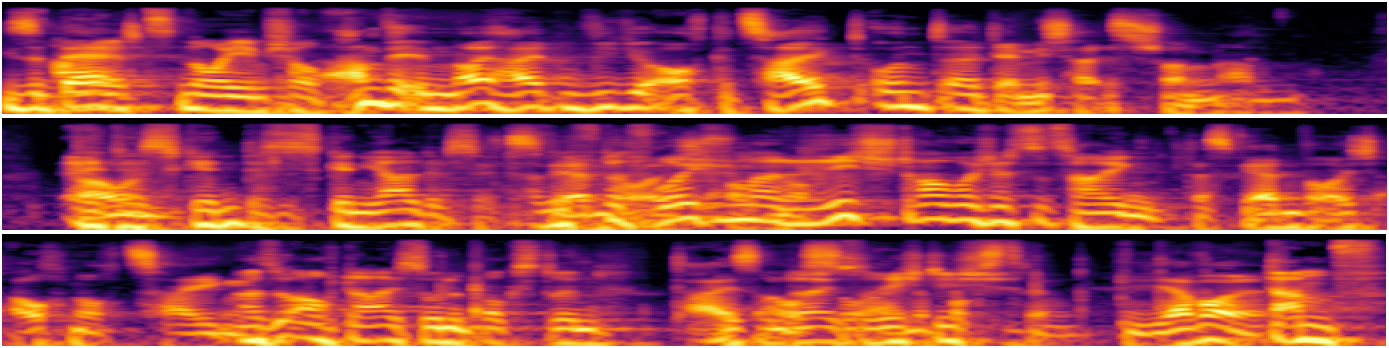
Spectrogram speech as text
Diese Haben wir Band. jetzt neu im Shop. haben wir im Neuheiten-Video auch gezeigt und äh, der Micha ist schon am Ey, das, ist, das ist genial, das Set. Also, werden da wir freue ich mich mal noch- richtig drauf, euch das zu zeigen. Das werden wir euch auch noch zeigen. Also auch da ist so eine Box drin. da ist und auch da ist so eine richtig Box drin. Jawohl. Dampf.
